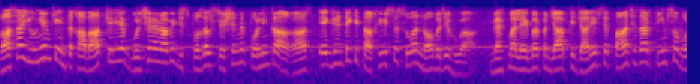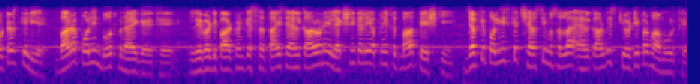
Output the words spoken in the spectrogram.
वासा यूनियन के इंतबात के लिए गुलशन रावी डिस्पोजल स्टेशन में पोलिंग का आगाज़ एक घंटे की ताखीर से सुबह नौ बजे हुआ। महकमा लेबर पंजाब की जानब से 5,300 वोटर्स के लिए 12 पोलिंग बूथ बनाए गए थे। लेबर डिपार्टमेंट के सत्ताईस एहलकारों ने इलेक्शन के लिए अपनी खिदमत पेश की जबकि पुलिस के छियासी मुसल्ला एहलकार भी सिक्योरिटी पर मामूर थे।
